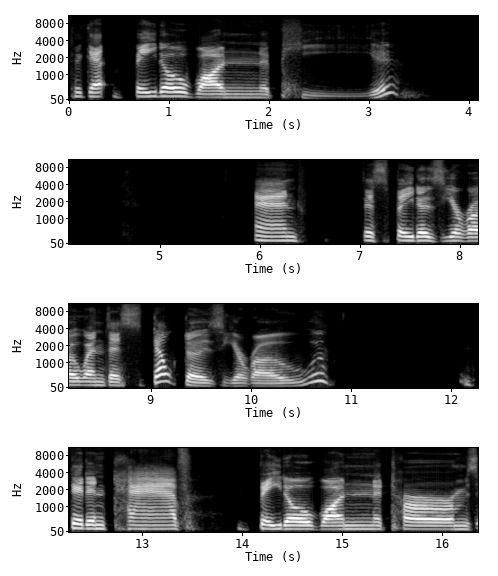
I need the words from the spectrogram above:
to get beta 1p. And this beta 0 and this delta 0 didn't have beta 1 terms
